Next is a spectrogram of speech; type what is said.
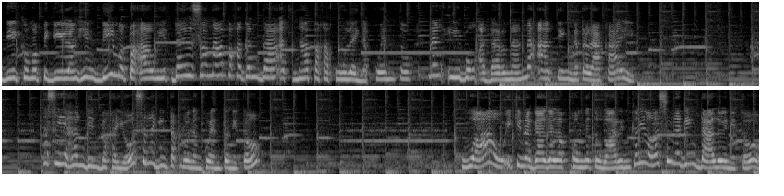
Hindi ko mapigilang hindi mapaawit dahil sa napakaganda at napakakulay na kwento ng ibong Adarna na ating natalakay. Nasiyahan din ba kayo sa naging takbo ng kwento nito? Wow! Ikinagagalak kong natuwa rin kayo sa naging daloy nito.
